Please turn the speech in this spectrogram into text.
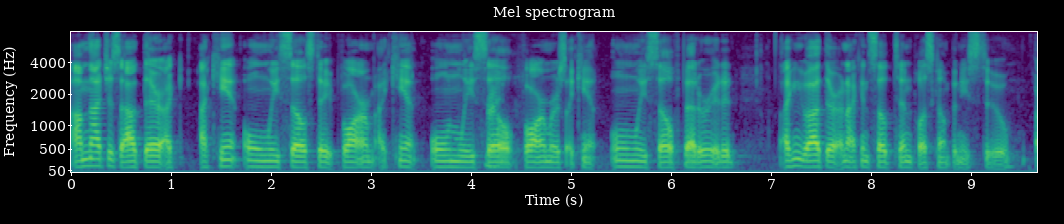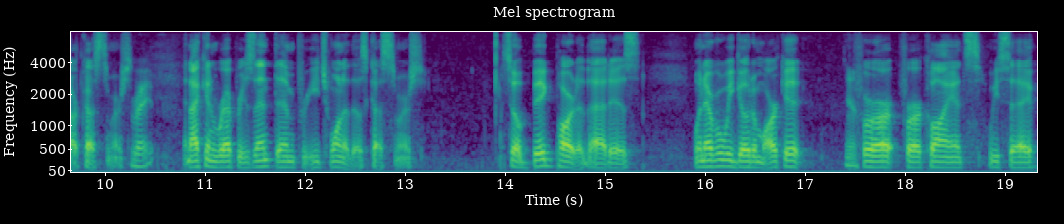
I'm not just out there. I, I can't only sell State Farm. I can't only sell Farmers. I can't only sell Federated. I can go out there and I can sell 10 plus companies to our customers Right. and I can represent them for each one of those customers. So a big part of that is whenever we go to market Yeah. for our for our clients, we say,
